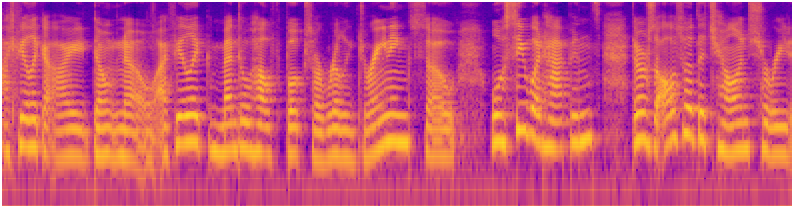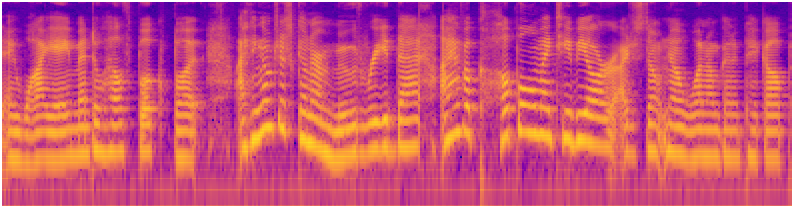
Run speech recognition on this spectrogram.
I feel like I don't know. I feel like mental health books are really draining, so we'll see what happens. There's also the challenge to read a YA mental health book, but I think I'm just gonna mood read that. I have a couple on my TBR, I just don't know what I'm gonna pick up.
